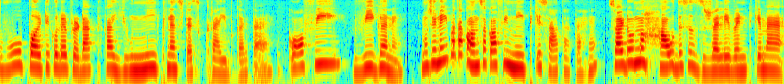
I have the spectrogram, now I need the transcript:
वो पर्टिकुलर प्रोडक्ट का यूनिकनेस डिस्क्राइब करता है. कॉफ़ी वीगन है. मुझे नहीं पता कौन सा कॉफ़ी मीट के साथ आता है. So I don't know how this is relevant कि मैं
